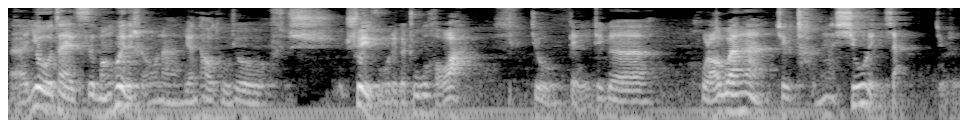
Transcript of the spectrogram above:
呃又再次盟会的时候呢，袁涛图就说服这个诸侯啊，就给这个。虎牢关呢，这个城呢修了一下，就是，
